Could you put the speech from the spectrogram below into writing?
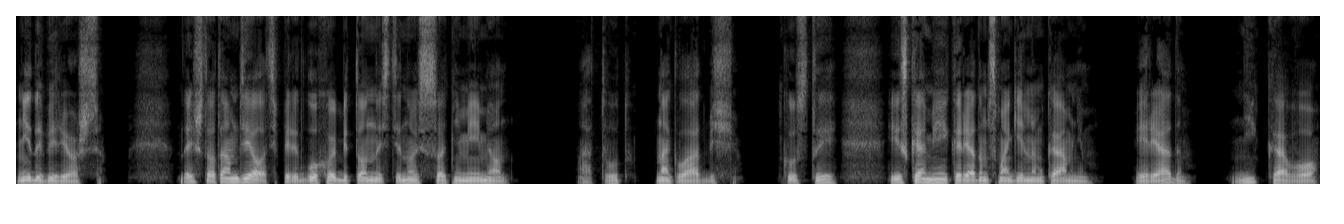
не доберешься. Да и что там делать перед глухой бетонной стеной с сотнями имен? А тут, на кладбище, кусты и скамейка рядом с могильным камнем. И рядом никого.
